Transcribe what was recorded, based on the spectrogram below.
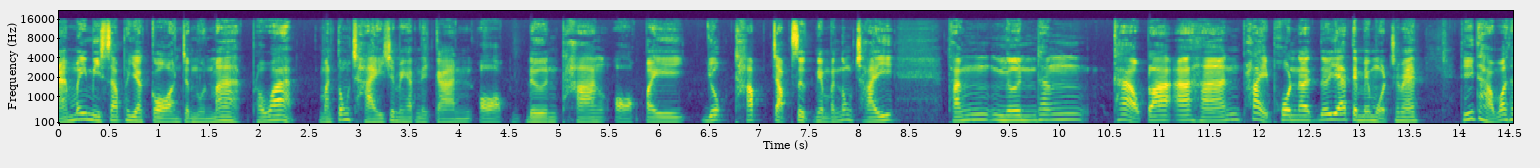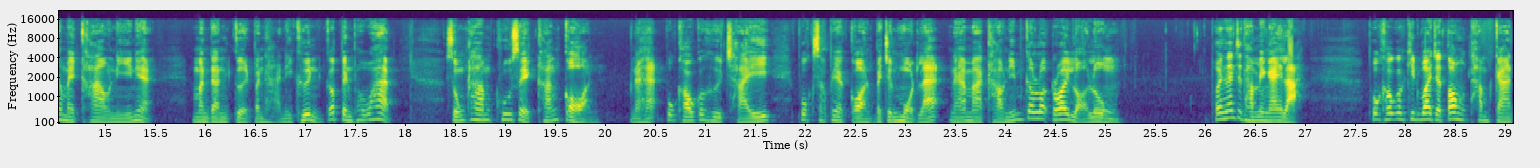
นะไม่มีทรัพยากรจำนวนมาก เพราะว่ามันต้องใช้ใช่ไหมครับในการออกเดินทางออกไปยกทัพจับศึกเนี่ยมันต้องใช้ทั้งเงินทั้ง ข้าวปลาอาหารไพร่พลอะไรเยอะแยะเต็มไปหมดใช่ไหมทีนี้ถามว่าทำไมคราวนี้เนี่ยมันดันเกิดปัญหานี้ขึ้น ก็เป็นเพราะว่าสงครามครูเสดครั้งก่อนนะฮะพวกเขาก็คือใช้พวกทรัพยากรไปจนหมดแล้วนะมาคราวนี้มันก็ร่อยหลอลง เพราะฉะนั้นจะทำยังไงล่ะ พวกเขาก็คิดว่าจะต้องทำการ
